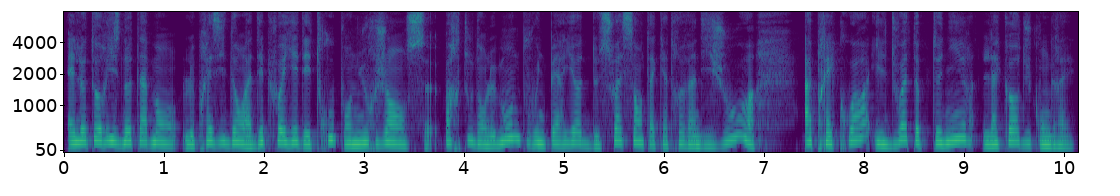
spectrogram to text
Elle autorise notamment le président à déployer des troupes en urgence partout dans le monde pour une période de 60 à 90 jours, après quoi il doit obtenir l'accord du Congrès.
